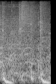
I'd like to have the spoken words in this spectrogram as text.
Thank you.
